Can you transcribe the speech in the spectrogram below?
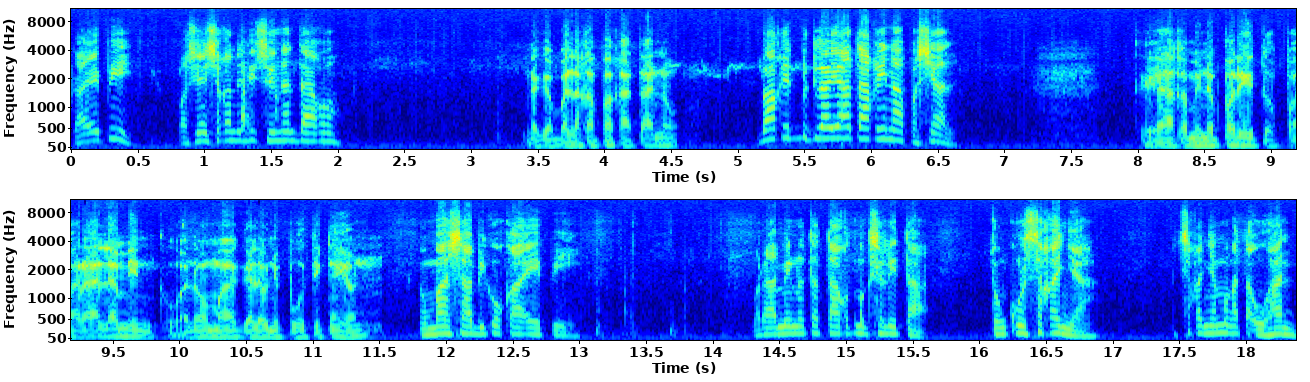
Kaipi, pasensya ka na dito sa hinanda ko. Nagabala ka pa, Katano. Bakit bigla yata kayo napasyal? Kaya kami na parito para alamin kung ano ang mga galaw ni Putik ngayon. Ang masabi ko, Kaipi, maraming natatakot magsalita tungkol sa kanya at sa kanyang mga tauhan.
